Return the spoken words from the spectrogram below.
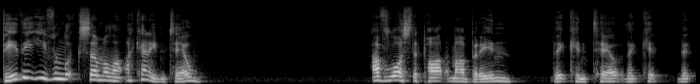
Do they even look similar? I can't even tell. I've lost the part of my brain that can tell that can, that.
